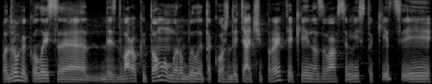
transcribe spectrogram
По-друге, колись е, десь два роки тому ми робили також дитячий проєкт, який називався Місто Кіц. І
